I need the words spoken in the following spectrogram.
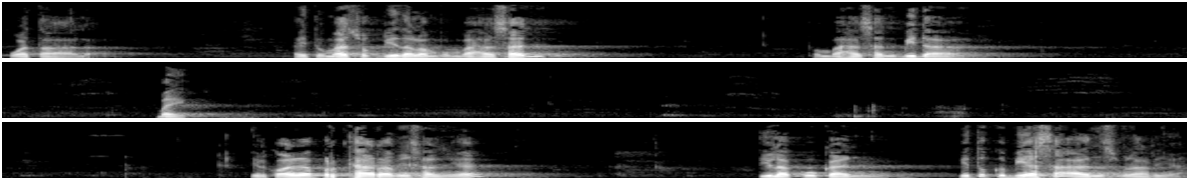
wa ta'ala. Itu masuk di dalam pembahasan pembahasan bidah. Baik. Jadi kalau ada perkara misalnya dilakukan itu kebiasaan sebenarnya.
